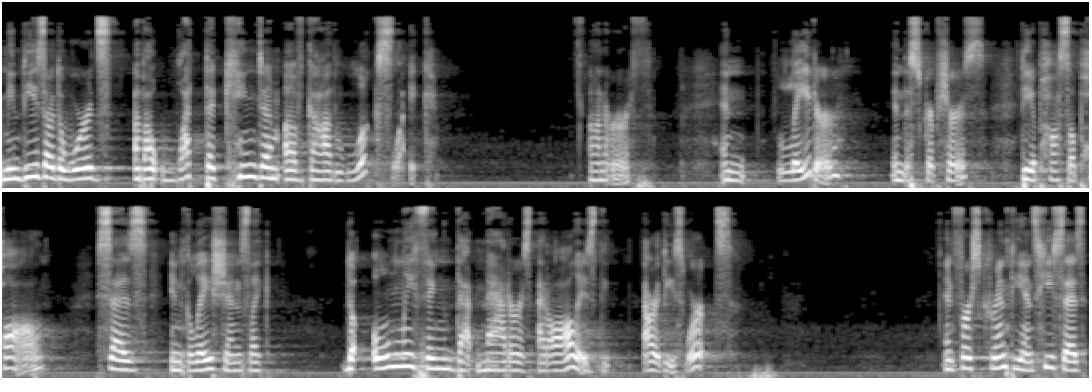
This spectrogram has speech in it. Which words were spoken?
I mean, these are the words about what the kingdom of God looks like on earth. And later in the scriptures, the Apostle Paul says in Galatians, like, the only thing that matters at all is the, are these words. In 1 Corinthians, he says,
